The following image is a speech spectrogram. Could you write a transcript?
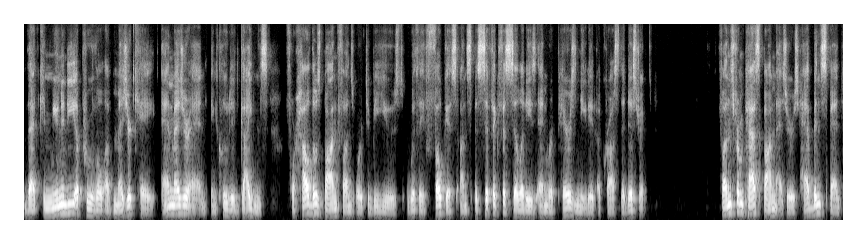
that community approval of Measure K and Measure N included guidance for how those bond funds were to be used with a focus on specific facilities and repairs needed across the district. Funds from past bond measures have been spent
